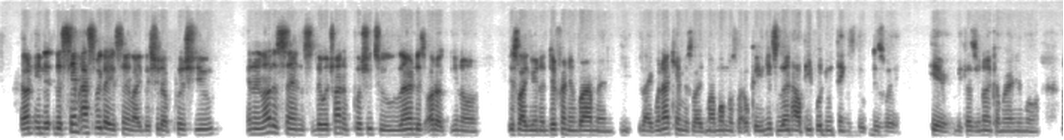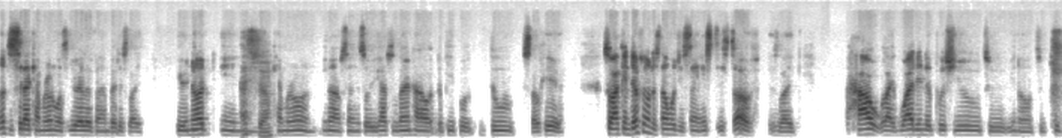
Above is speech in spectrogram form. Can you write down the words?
on- in the, the same aspect that you're saying, like they should have pushed you. In another sense, they were trying to push you to learn this other. You know, it's like you're in a different environment. Like when I came, it's like my mom was like, "Okay, you need to learn how people do things this way here because you're not in Cameroon anymore. Not to say that Cameroon was irrelevant, but it's like you're not in. Cameroon. You know what I'm saying? So you have to learn how the people do stuff here. So I can definitely understand what you're saying. It's it's tough. It's like how like why didn't they push you to you know to keep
